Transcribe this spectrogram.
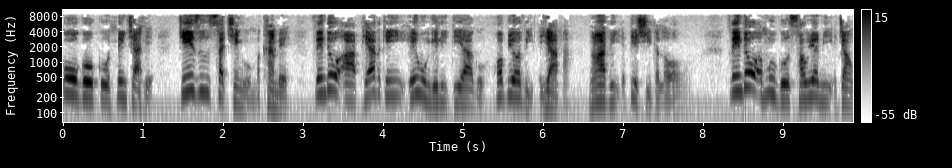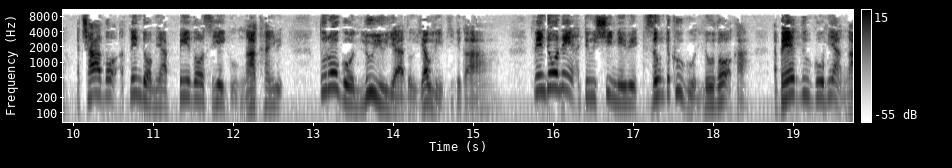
ကိုကိုကိုနှိမ့်ချလျက်ကျေးဇူးဆက်ခြင်းကိုမခံဘဲသင်တို့အားဘုရားသခင်၏ဧဝံဂေလိတရားကိုဟောပြောသည့်အရာမှာငါသည်အပြစ်ရှိသလောသင်တို့အမှုကိုဆောင်ရွက်မိအကြောင်းအခြားသောအသင်းတော်များပေးသောစရိတ်ကိုငါခံ၍သူတို့ကိုလူယူရာသို့ရောက်လေပြီတကားသင်တို့နှင့်အတူရှိနေ၍သုံးတစ်ခုကိုလိုသောအခါအဘယ်သူကိုမျှငါ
